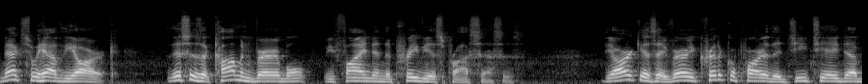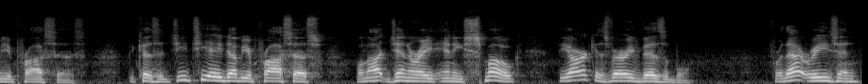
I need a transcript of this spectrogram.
Next we have the arc. This is a common variable we find in the previous processes. The arc is a very critical part of the GTAW process. Because the GTAW process will not generate any smoke, the arc is very visible. For that reason,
